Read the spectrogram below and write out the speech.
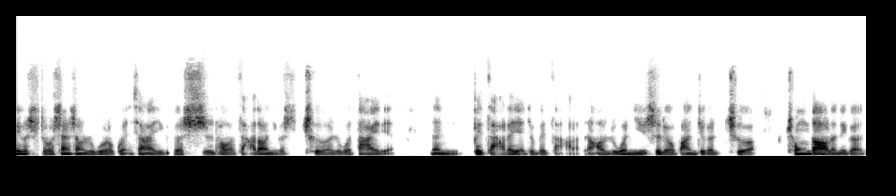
那个时候山上如果滚下来一个石头砸到你的车，如果大一点。那你被砸了也就被砸了，然后如果泥石流把你这个车冲到了那个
